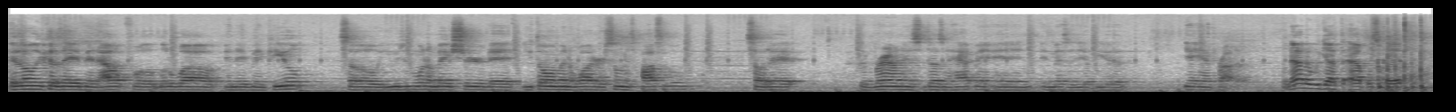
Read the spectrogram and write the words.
It's only because they have been out for a little while and they've been peeled. So you just want to make sure that you throw them in the water as soon as possible, so that the brownness doesn't happen and it messes up your your end product. Now that we got the apples cut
